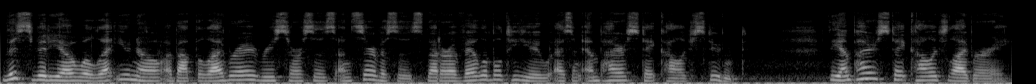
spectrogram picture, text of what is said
This video will let you know about the library resources and services that are available to you as an Empire State College student. The Empire State College Library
